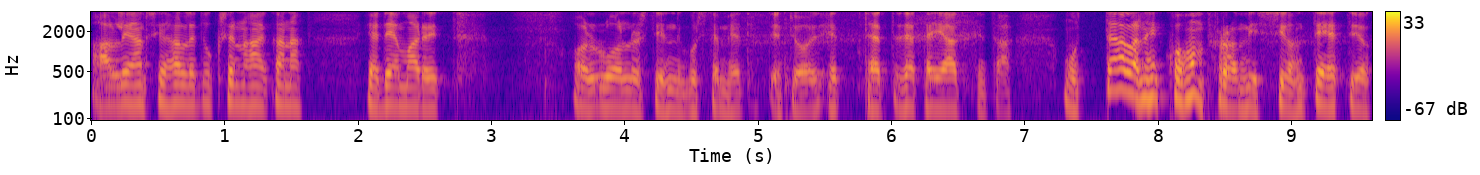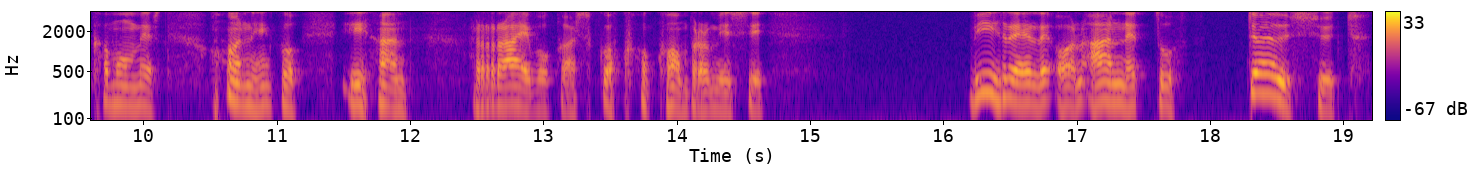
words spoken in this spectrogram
allianssihallituksen aikana, ja demarit on luonnollisesti niin kuin sitä mieltä, että, että, että, että tätä jatketaan. Mutta tällainen kompromissi on tehty, joka mun mielestä on niin kuin ihan raivokas koko kompromissi. Vihreille on annettu töyssyt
